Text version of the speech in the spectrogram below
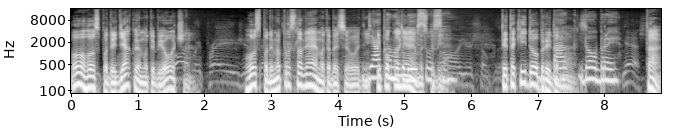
О, Господи, дякуємо тобі, Отче. Господи, ми прославляємо тебе сьогодні і Дякуємо тобі, поклоняємось Ісусе. тобі. Ти такий добрий до Так, нас. добрий. Так,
